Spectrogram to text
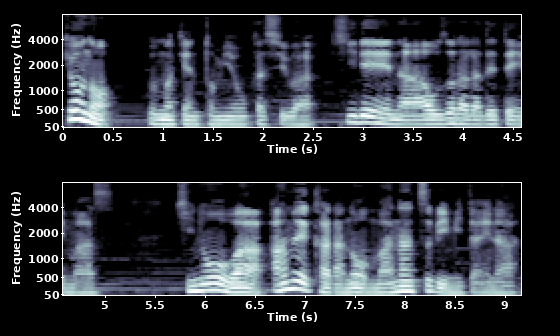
今日の群馬県富岡市は綺麗な青空が出ています。昨日は雨からの真夏日みたいな、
